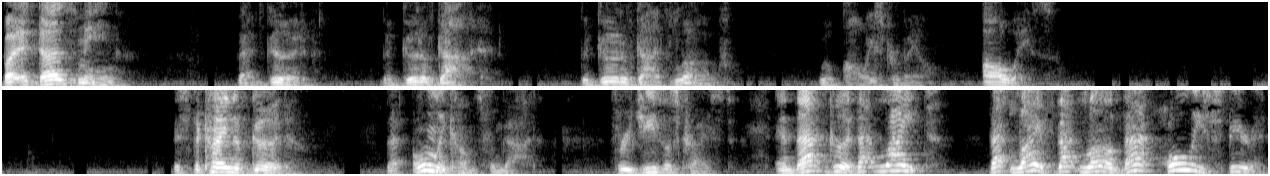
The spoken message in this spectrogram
but it does mean that good, the good of God, the good of God's love, will always prevail. Always. It's the kind of good that only comes from God through Jesus Christ. And that good, that light, that life, that love, that Holy Spirit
